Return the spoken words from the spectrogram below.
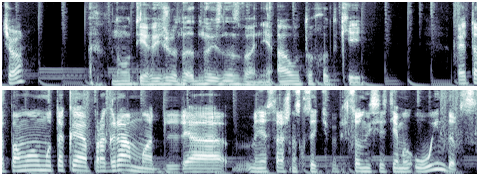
Че? Ну вот я вижу одно из названий. AutoHotkey. Это, по-моему, такая программа для, мне страшно сказать, операционной системы у Windows,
